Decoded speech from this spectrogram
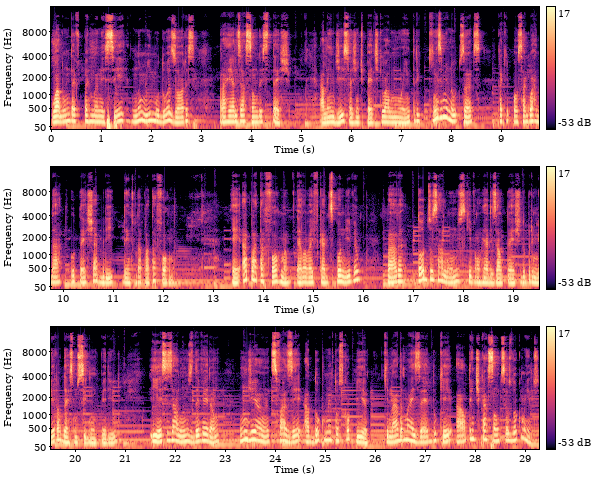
O aluno deve permanecer no mínimo duas horas para a realização desse teste. Além disso, a gente pede que o aluno entre 15 minutos antes para que possa aguardar o teste abrir dentro da plataforma. É, a plataforma ela vai ficar disponível para todos os alunos que vão realizar o teste do primeiro ao décimo segundo período e esses alunos deverão um dia antes fazer a documentoscopia, que nada mais é do que a autenticação de seus documentos.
